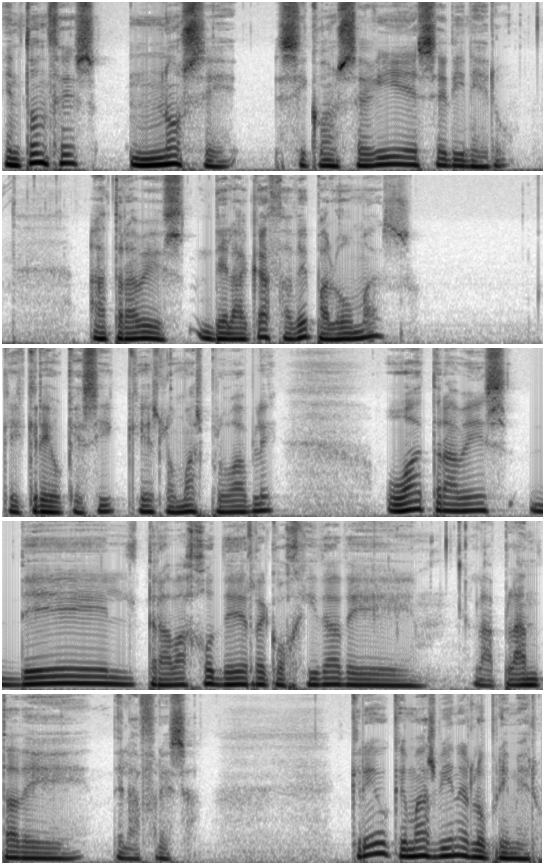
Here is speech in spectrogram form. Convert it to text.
Entonces, no sé si conseguí ese dinero a través de la caza de palomas, que creo que sí, que es lo más probable, o a través del trabajo de recogida de la planta de la fresa. Creo que más bien es lo primero.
